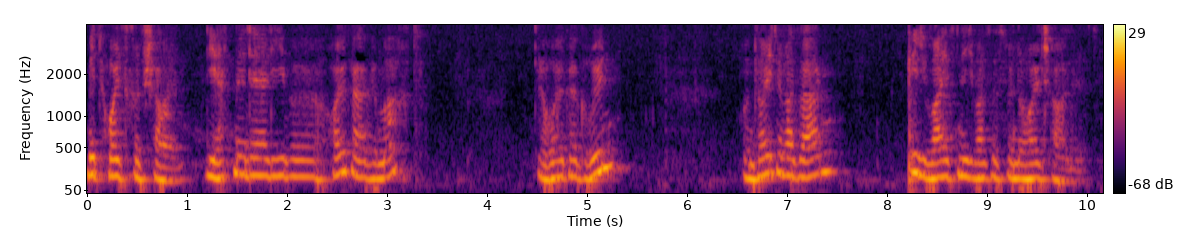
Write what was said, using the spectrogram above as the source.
mit Holzgriffschalen. Die hat mir der liebe Holger gemacht, der Holger Grün. Und soll ich dir was sagen? Ich weiß nicht, was es für eine Holzschale ist.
